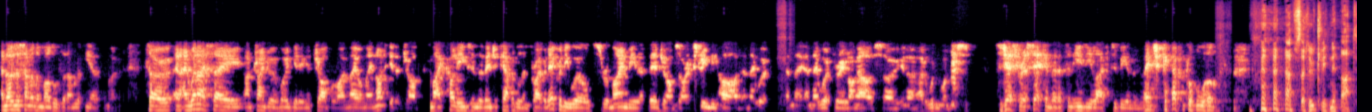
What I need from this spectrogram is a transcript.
And those are some of the models that I'm looking at at the moment. So, and, and, when I say I'm trying to avoid getting a job or I may or may not get a job, my colleagues in the venture capital and private equity worlds remind me that their jobs are extremely hard and they work and they and they work very long hours. So, you know, I wouldn't want to suggest for a second that it's an easy life to be in the venture capital world. Absolutely not.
